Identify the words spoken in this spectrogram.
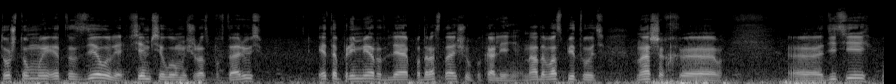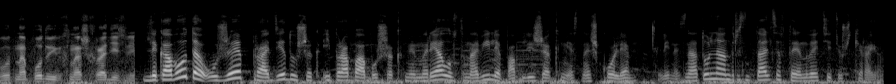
То, что мы это сделали, всем селом, еще раз повторюсь, это пример для подрастающего поколения. Надо воспитывать наших э, э, детей вот на подвигах наших родителей. Для кого-то уже про дедушек и про бабушек. Мемориал установили поближе к местной школе. Лина Знатульна, Андрей Сантальцев, ТНВ, Тетюшский район.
